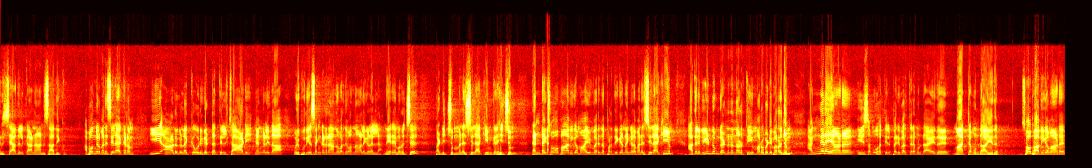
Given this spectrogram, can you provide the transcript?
ഇർഷാദിൽ കാണാൻ സാധിക്കും. അപ്പോൾ നിങ്ങൾ മനസ്സിലാക്കണം ഈ ആളുകളൊക്കെ ഒരു ഘട്ടത്തിൽ ചാടി ഞങ്ങളിതാ ഒരു പുതിയ സംഘടന എന്ന് പറഞ്ഞ് വന്ന ആളുകളല്ല. നേരെ മറിച്ച് പഠിച്ചും മനസ്സിലാക്കിയും ഗ്രഹിച്ചും കണ്ട സ്വാഭാവികമായും വരുന്ന പ്രതികരണങ്ങൾ മനസ്സിലാക്കിയും അതിന് വീണ്ടും ഖണ്ഡനം നടത്തിയും മറുപടി പറഞ്ഞും അങ്ങനെയാണ് ഈ സമൂഹത്തിൽ പരിവർത്തനമുണ്ടായത് മാറ്റമുണ്ടായത്. സ്വാഭാവികമാണ്.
